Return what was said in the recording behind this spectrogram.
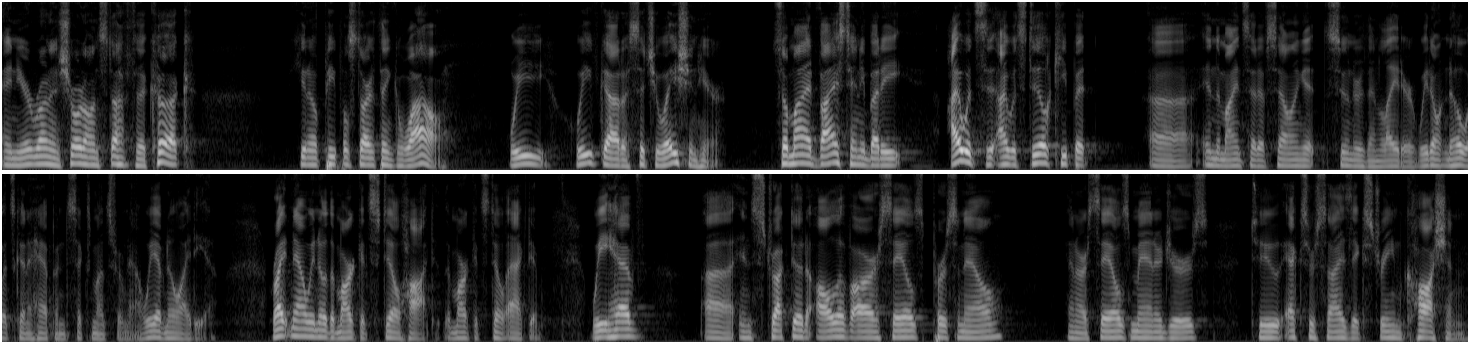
and you're running short on stuff to cook, you know, people start thinking, wow, we, we've got a situation here. So my advice to anybody, I would, I would still keep it uh, in the mindset of selling it sooner than later. We don't know what's going to happen six months from now. We have no idea. Right now, we know the market's still hot, the market's still active. We have uh, instructed all of our sales personnel and our sales managers to exercise extreme caution.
